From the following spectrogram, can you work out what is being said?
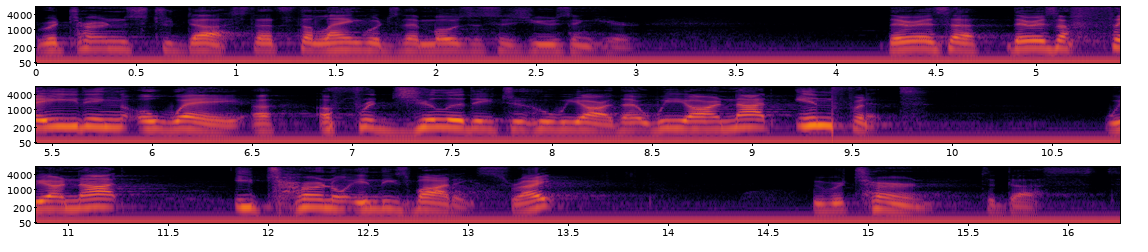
returns to dust. That's the language that Moses is using here. There is a, there is a fading away, a, a fragility to who we are, that we are not infinite. We are not eternal in these bodies, right? We return to dust.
